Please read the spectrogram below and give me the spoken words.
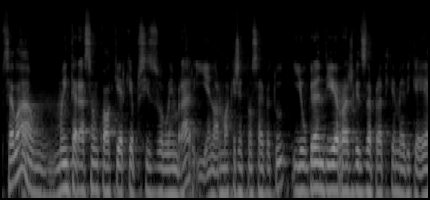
sei lá, um- uma interação qualquer que é preciso lembrar, e é normal que a gente não saiba tudo, e o grande erro às vezes da prática médica é,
